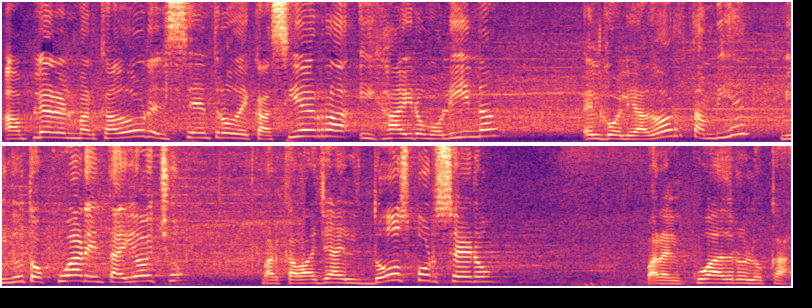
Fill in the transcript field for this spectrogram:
ampliar el marcador, el centro de Casierra y Jairo Molina, el goleador también, minuto 48, marcaba ya el 2 por 0 para el cuadro local.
